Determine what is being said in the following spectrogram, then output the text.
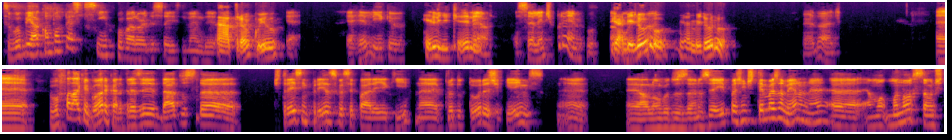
Se bobear, compra um PS5 com o valor disso aí, se vender. Ah, tranquilo. É relíquia, viu? Relíquia, É, relíquia. ó, excelente prêmio, pô. Tá Já demais. melhorou, já melhorou. Verdade. É, eu vou falar aqui agora, cara, trazer dados da, de três empresas que eu separei aqui, né, produtoras de games, né, é, ao longo dos anos aí, para a gente ter mais ou menos, né, é, é uma, uma noção de-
